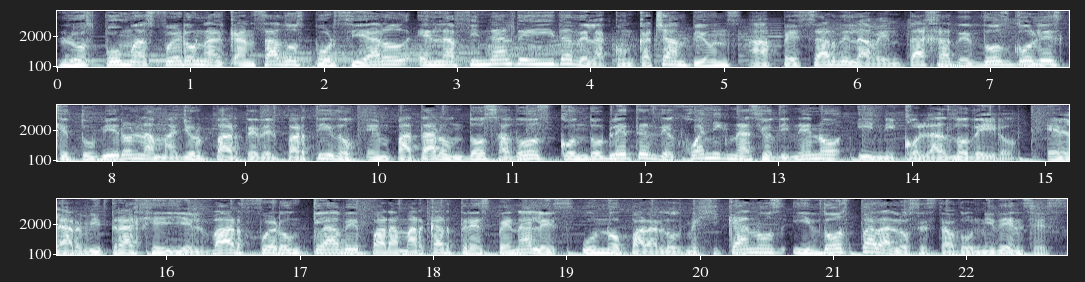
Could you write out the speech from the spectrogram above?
Los Pumas fueron alcanzados por Seattle en la final de ida de la Conca Champions, a pesar de la ventaja de dos goles que tuvieron la mayor parte del partido. Empataron 2 a 2 con dobletes de Juan Ignacio Dineno y Nicolás Lodeiro. El arbitraje y el VAR fueron clave para marcar tres penales, uno para los mexicanos y dos para los estadounidenses.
